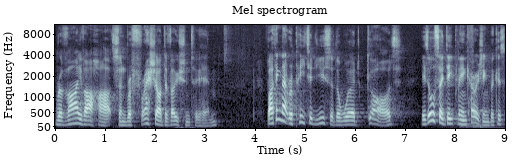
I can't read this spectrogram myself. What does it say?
revive our hearts and refresh our devotion to Him. But I think that repeated use of the word God is also deeply encouraging because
